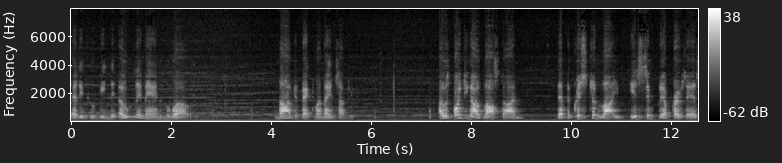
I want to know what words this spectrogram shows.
as if you'd been the only man in the world. Now I'll get back to my main subject. I was pointing out last time that the Christian life is simply a process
